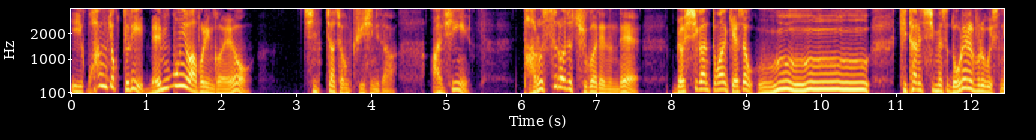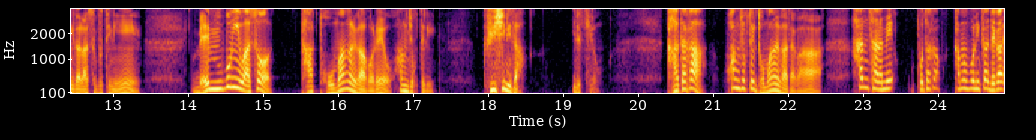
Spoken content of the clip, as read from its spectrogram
이 황족들이 멘붕이 와버린 거예요. 진짜 저건 귀신이다. 아니, 바로 쓰러져 죽어야 되는데 몇 시간 동안 계속 우우우 기타를 치면서 노래를 부르고 있으니까 라스푸틴이 멘붕이 와서 다 도망을 가버려요. 황족들이. 귀신이다. 이렇게요. 가다가 황족들이 도망을 가다가 한 사람이 보다가 가만 보니까 내가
